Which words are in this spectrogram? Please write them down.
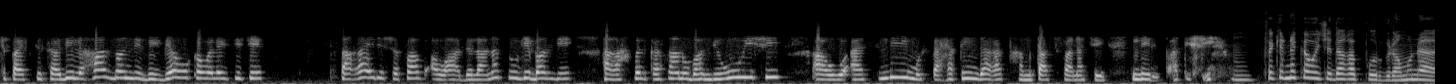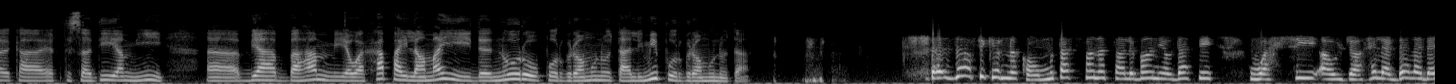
چې په اقتصادي لحاظ باندې دی بیا وکولای شي چې په غیر شفاف او عادلانه توګې باندې هغه خپل کسانو باندې وویشي او اصلي مستحقین دغه څخه متاسفانه چې لري پاتې شي فکر نه کوي چې دغه پروګرامونه کا اقتصادي امي بیا به هم یو ښه پیلامه د نورو پروګرامونو تعلیمي پروګرامونو ته زه فکر نه کوم متاسفانه طالبان یو داسې وحشي او جاهله ډله ده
